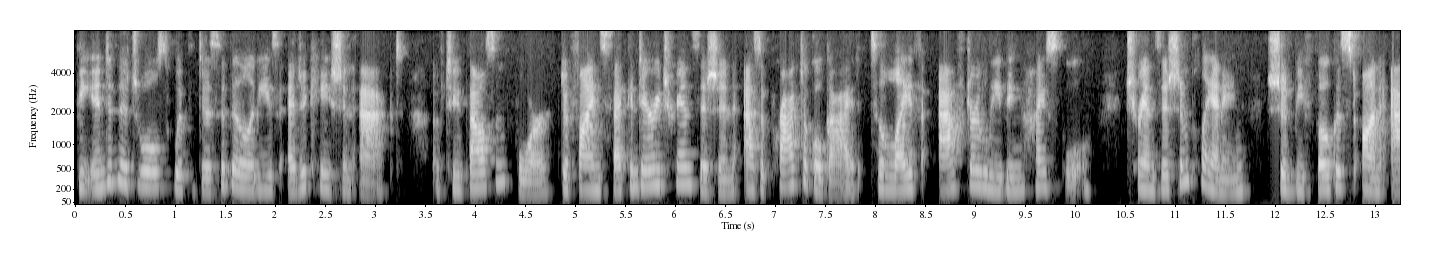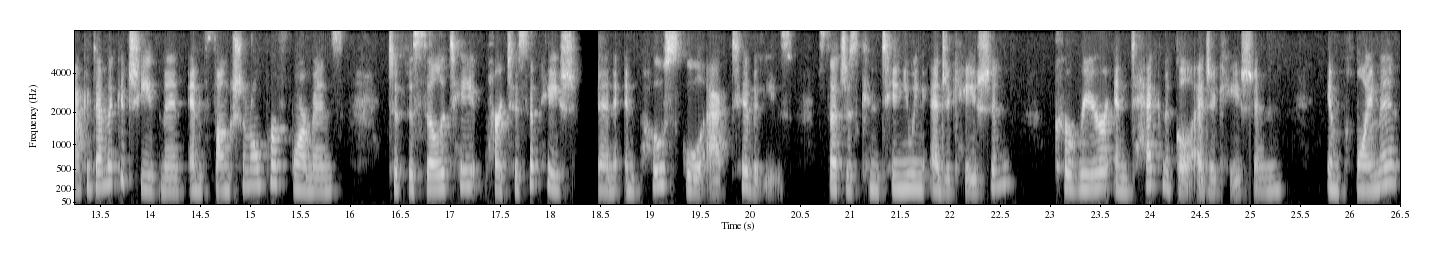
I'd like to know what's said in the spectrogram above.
The Individuals with Disabilities Education Act of 2004 defines secondary transition as a practical guide to life after leaving high school. Transition planning should be focused on academic achievement and functional performance to facilitate participation in post school activities such as continuing education, career and technical education, employment,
